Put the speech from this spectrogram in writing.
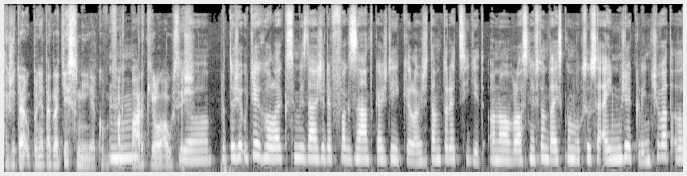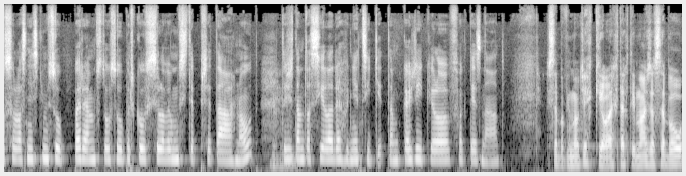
Takže to je úplně takhle těsný, jako mm. fakt pár kilo a už jsi... Jo, protože u těch holek se mi zdá, že jde fakt znát každý kilo, že tam to jde cítit. Ono vlastně v tom tajském boxu se i může klinčovat a to se vlastně s tím souperem, s tou soupeřkou silově musíte přetáhnout, mm. takže tam ta síla jde hodně cítit. Tam každý kilo fakt je znát když se bavíme o těch kilech, tak ty máš za sebou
